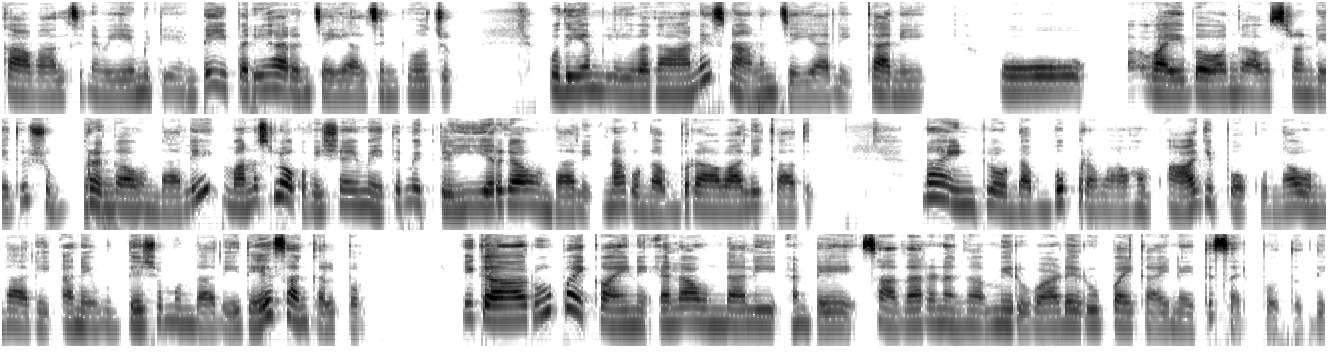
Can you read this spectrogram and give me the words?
కావాల్సినవి ఏమిటి అంటే ఈ పరిహారం చేయాల్సిన రోజు ఉదయం లేవగానే స్నానం చేయాలి. కానీ ఓ వైభవంగా అవసరం లేదు శుభ్రంగా ఉండాలి. మనసులో ఒక విషయం అయితే మీకు క్లియర్గా ఉండాలి. నాకు డబ్బు రావాలి కాదు. నా ఇంట్లో డబ్బు ప్రవాహం ఆగిపోకుండా ఉండాలి అనే ఉద్దేశం ఉండాలి. ఇదే సంకల్పం. ఇక రూపాయి కాయిన్ ఎలా ఉండాలి అంటే సాధారణంగా మీరు వాడే రూపాయి కాయిన్ అయితే సరిపోతుంది.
